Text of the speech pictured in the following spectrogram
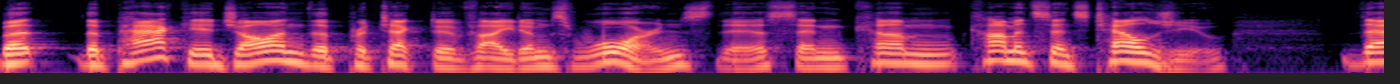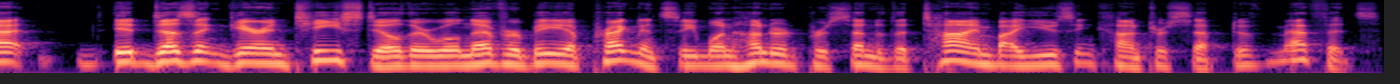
But the package on the protective items warns this, and common sense tells you that it doesn't guarantee still there will never be a pregnancy 100% of the time by using contraceptive methods.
